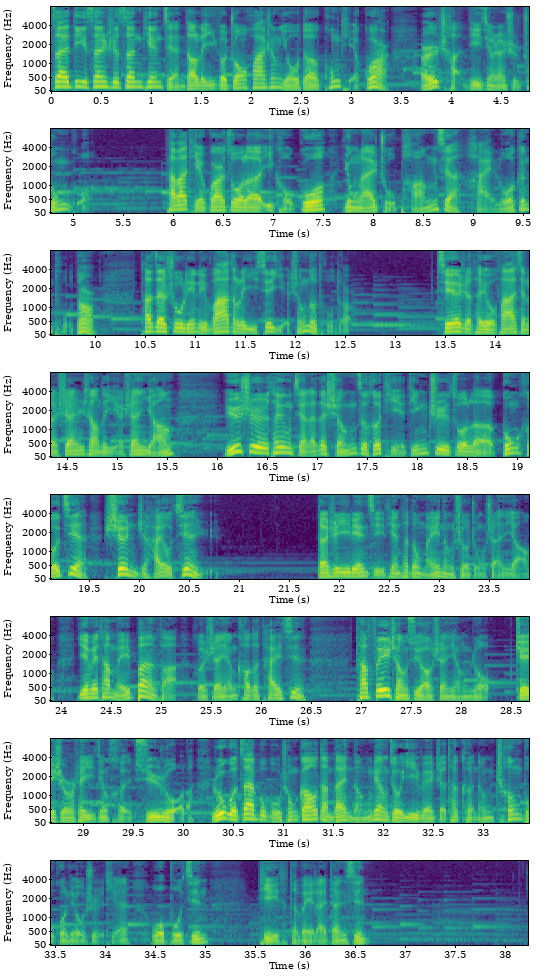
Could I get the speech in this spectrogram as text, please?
在第三十三天捡到了一个装花生油的空铁罐，而产地竟然是中国。他把铁罐做了一口锅，用来煮螃蟹、海螺跟土豆。他在树林里挖到了一些野生的土豆，接着他又发现了山上的野山羊，于是他用捡来的绳子和铁钉制作了弓和箭，甚至还有箭雨。但是，一连几天他都没能射中山羊，因为他没办法和山羊靠得太近。他非常需要山羊肉，这时候他已经很虚弱了。如果再不补充高蛋白能量，就意味着他可能撑不过六十天。我不禁。替他的未来担心。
